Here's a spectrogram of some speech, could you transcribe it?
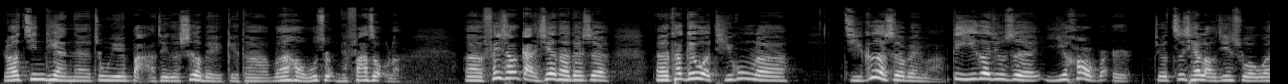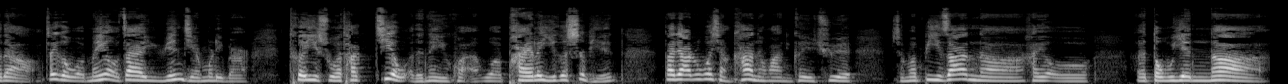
然后今天呢，终于把这个设备给他完好无损的发走了，呃，非常感谢他的是，呃，他给我提供了。几个设备吧，第一个就是一号本儿，就之前老金说过的啊，这个我没有在语音节目里边特意说他借我的那一款，我拍了一个视频，大家如果想看的话，你可以去什么 B 站呐，还有呃抖音呐，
